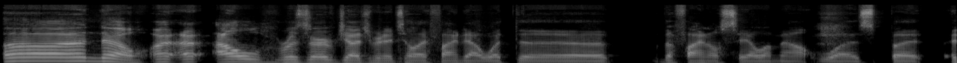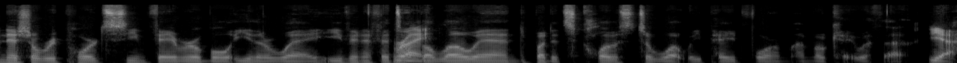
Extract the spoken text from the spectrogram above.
Uh, no, I, I I'll reserve judgment until I find out what the the final sale amount was. But initial reports seem favorable either way, even if it's on the low end, but it's close to what we paid for them. I'm okay with that. Yeah,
